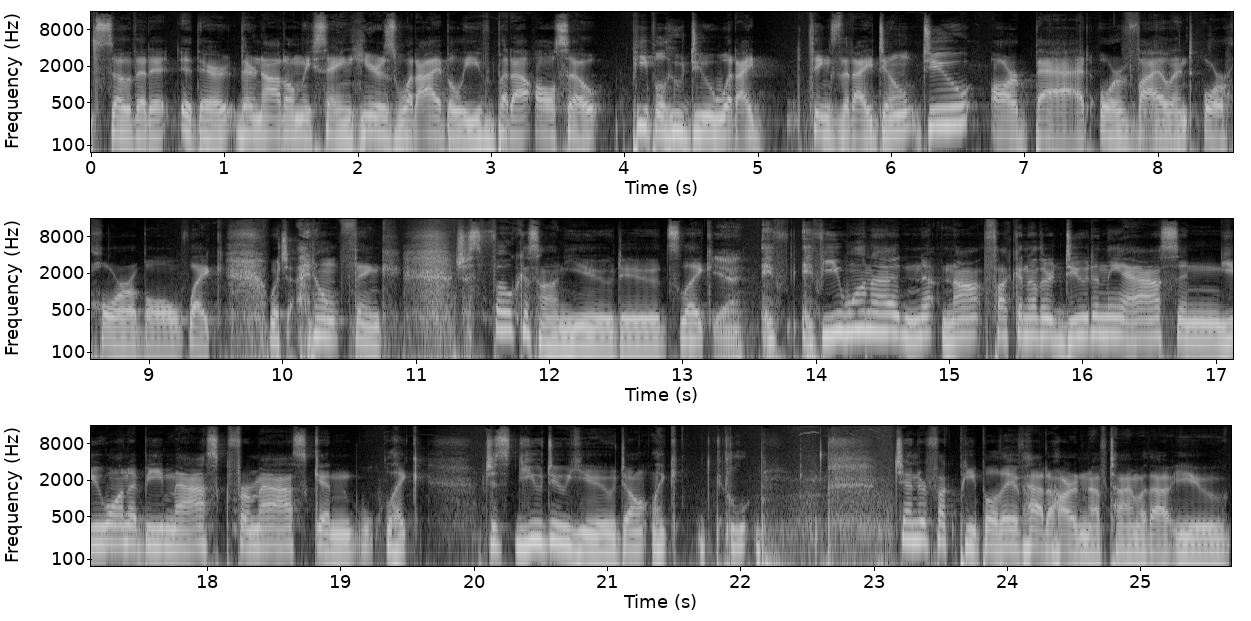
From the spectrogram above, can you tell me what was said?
so that it they're they're not only saying here's what I believe but also people who do what I things that I don't do are bad or violent or horrible. Like, which I don't think. Just focus on you, dudes. Like, Yeah. if if you want to n- not fuck another dude in the ass and you want to be masc for masc and like, just you do you. Don't like. Gender fuck people. They've had a hard enough time without you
